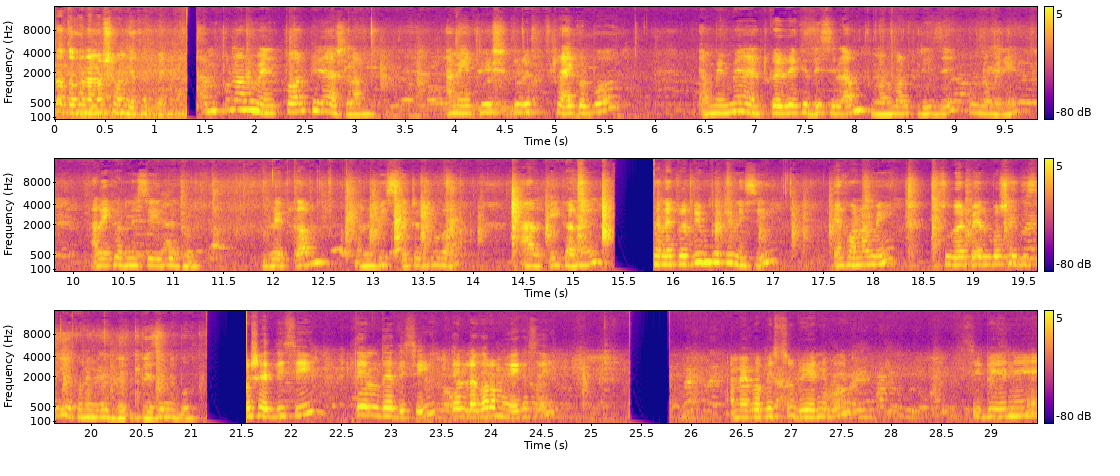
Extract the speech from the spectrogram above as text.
ততক্ষণ আমার সঙ্গে থাকবে আমি পনেরো মিনিট পর ফিরে আসলাম। আমি ফিশগুলি ফ্রাই করব। আমি ম্যারিনেট করে রেখে দিয়েছিলাম নর্মাল ফ্রিজে পনেরো মিনিট আর এখানে নিচে দেখুন ব্রেড কাম মানে বিস্কিটের গুঁড়া। আর এখানে এখানে একটা ডিম ফেটে নিছি। এখন আমি চুলায় প্যান বসাই দিছি, এখন এগুলো ভেজে নেব। বসাই দিছি, তেল দিয়ে দিছি, তেলটা গরম হয়ে গেছে। আমি এভাবে চুবিয়ে নেব। চিবিয়ে নিয়ে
